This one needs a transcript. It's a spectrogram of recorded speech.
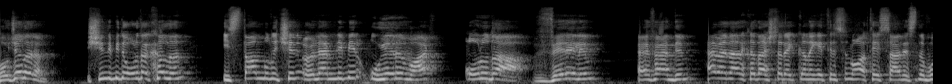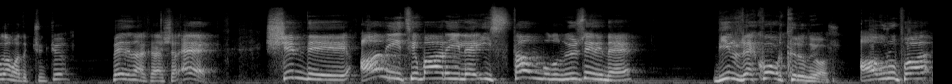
Hocalarım şimdi bir de orada kalın. İstanbul için önemli bir uyarı var. Onu da verelim. Efendim hemen arkadaşlar ekrana getirsin. O ateş sahnesini bulamadık çünkü. Verin arkadaşlar. Evet. Şimdi an itibariyle İstanbul'un üzerine bir rekor kırılıyor. Avrupa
